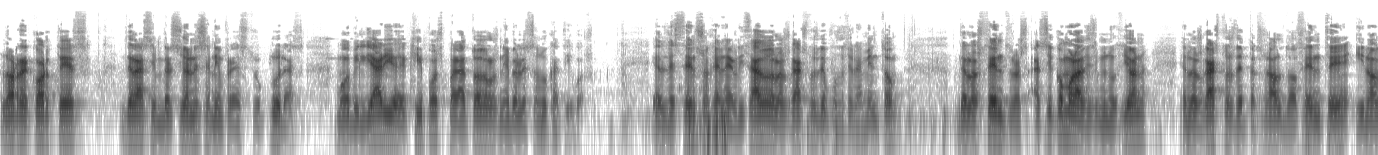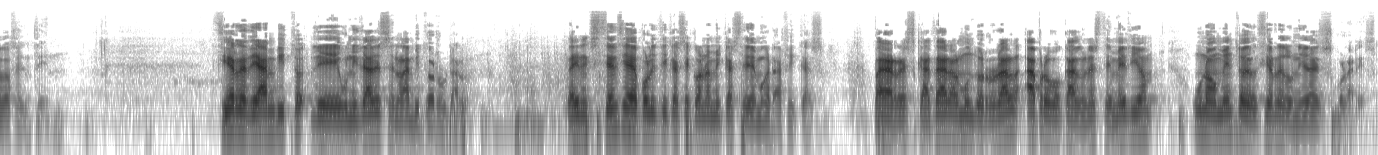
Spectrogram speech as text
los recortes de las inversiones en infraestructuras, mobiliario y equipos para todos los niveles educativos, el descenso generalizado de los gastos de funcionamiento de los centros, así como la disminución en los gastos de personal docente y no docente. Cierre de, de unidades en el ámbito rural. La inexistencia de políticas económicas y demográficas para rescatar al mundo rural ha provocado en este medio un aumento del cierre de unidades escolares,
